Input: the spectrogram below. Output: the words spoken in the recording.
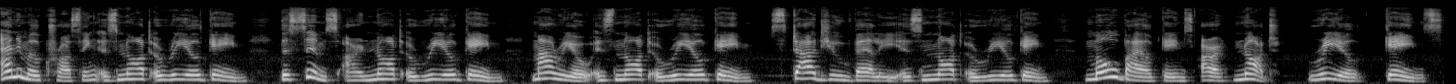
Animal Crossing is not a real game. The Sims are not a real game. Mario is not a real game. Stardew Valley is not a real game. Mobile games are not real games.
